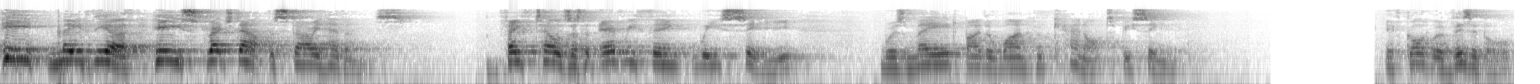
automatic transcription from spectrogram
He made the earth. He stretched out the starry heavens. Faith tells us that everything we see was made by the one who cannot be seen. If God were visible,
